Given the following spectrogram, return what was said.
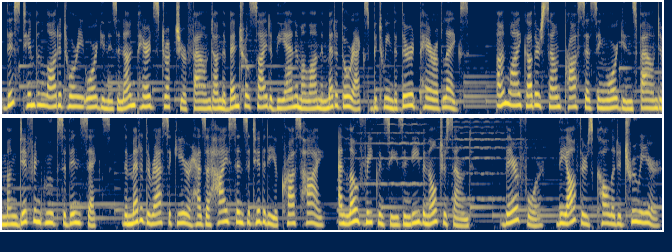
This tympanal auditory organ is an unpaired structure found on the ventral side of the animal on the metathorax between the third pair of legs. Unlike other sound processing organs found among different groups of insects, the metathoracic ear has a high sensitivity across high and low frequencies and even ultrasound. Therefore, the authors call it a true ear.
